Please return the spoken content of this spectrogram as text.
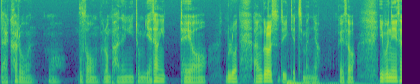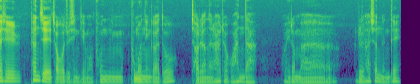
날카로운 뭐 무서운 그런 반응이 좀 예상이 돼요. 물론 안 그럴 수도 있겠지만요. 그래서 이분이 사실 편지에 적어주신 게 뭐 부모님 부모님과도 절연을 하려고 한다 뭐 이런 말을 하셨는데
